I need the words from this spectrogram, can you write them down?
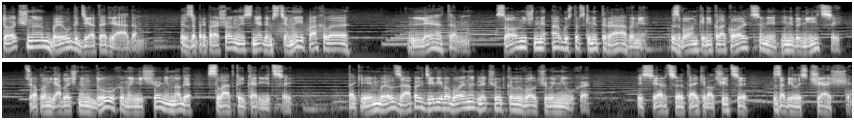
точно был где-то рядом. Из-за припорошенной снегом стены пахло летом, солнечными августовскими травами, звонкими колокольцами и медуницей, теплым яблочным духом и еще немного сладкой корицей. Таким был запах дивьего воина для чуткого волчьего нюха — и сердце тайки-волчицы забилось чаще.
